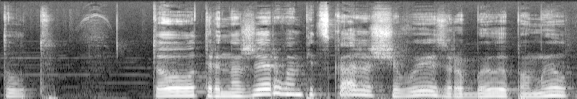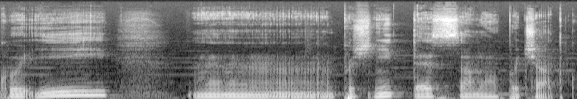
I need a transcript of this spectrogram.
тут, то тренажер вам підскаже, що ви зробили помилку і е, почніть тест з самого початку.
